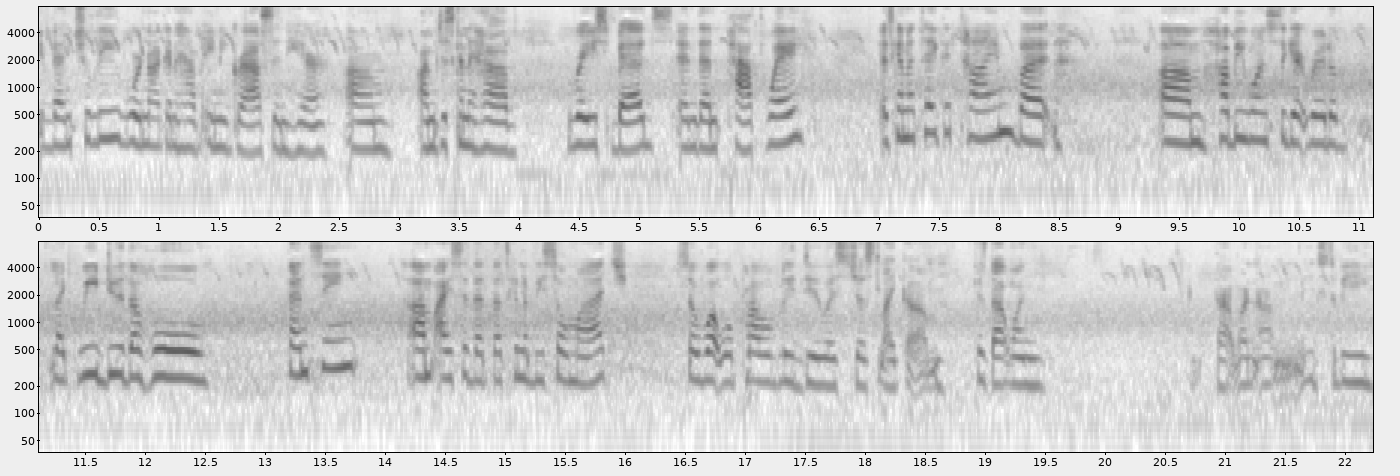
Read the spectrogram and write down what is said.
eventually we're not gonna have any grass in here. Um, I'm just gonna have raised beds and then pathway. It's gonna take a time, but um, hubby wants to get rid of, like redo the whole fencing. Um, I said that that's gonna be so much. So what we'll probably do is just like, um, cause that one, that one um, needs to be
